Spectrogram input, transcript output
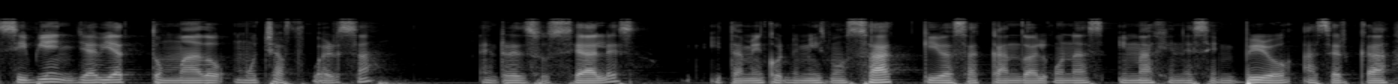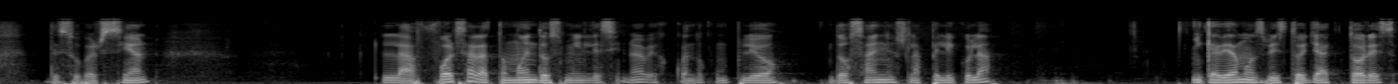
si bien ya había tomado mucha fuerza en redes sociales y también con el mismo Zack que iba sacando algunas imágenes en vivo acerca de su versión, la fuerza la tomó en 2019, cuando cumplió dos años la película y que habíamos visto ya actores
